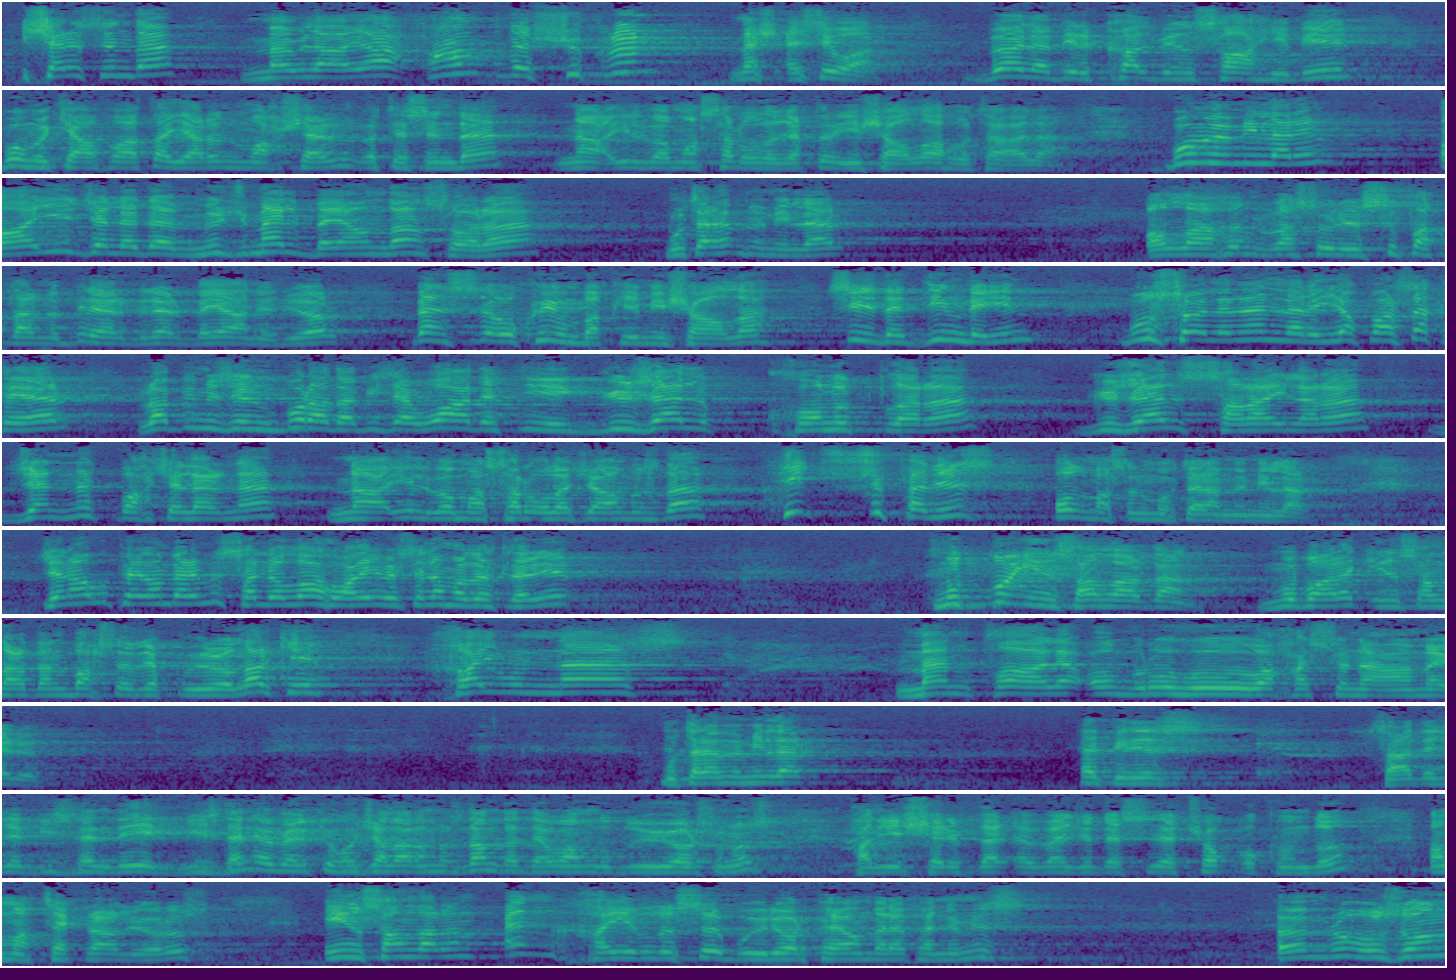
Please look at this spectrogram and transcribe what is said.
içerisinde Mevla'ya hamd ve şükrün neşesi var. Böyle bir kalbin sahibi bu mükafata yarın mahşerin ötesinde nail ve mazhar olacaktır inşallahü teala. Bu müminlerin ayi cellede mücmel beyandan sonra muhterem müminler Allah'ın Resulü sıfatlarını birer birer beyan ediyor. Ben size okuyun bakayım inşallah. Siz de dinleyin. Bu söylenenleri yaparsak eğer Rabbimizin burada bize vaat ettiği güzel konutlara, güzel saraylara, cennet bahçelerine nail ve mazhar olacağımızda hiç şüpheniz olmasın muhterem müminler. Cenab-ı Peygamberimiz sallallahu aleyhi ve sellem hazretleri mutlu insanlardan, mübarek insanlardan bahsederek buyuruyorlar ki hayrun nas men tale umruhu ve hasune amelü Muhterem müminler hepiniz sadece bizden değil bizden evvelki hocalarımızdan da devamlı duyuyorsunuz. Hadis-i şerifler evvelce de size çok okundu ama tekrarlıyoruz. İnsanların en hayırlısı buyuruyor Peygamber Efendimiz ömrü uzun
